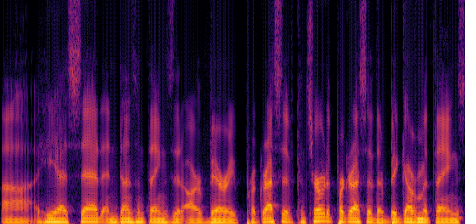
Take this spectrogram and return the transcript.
Uh, he has said and done some things that are very progressive, conservative, progressive. They're big government things.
